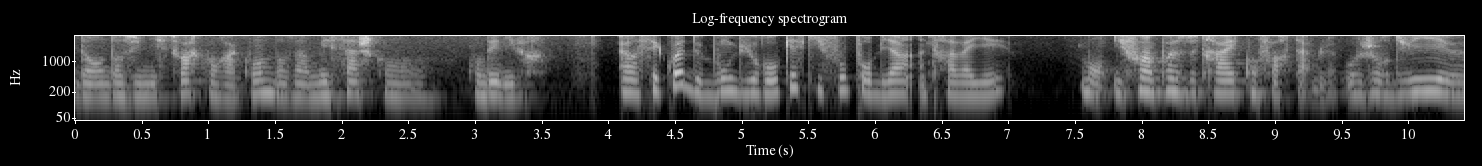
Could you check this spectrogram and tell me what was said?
dans, dans, une histoire qu'on raconte, dans un message qu'on délivre. Alors, c'est quoi de bons bureaux Qu'est-ce qu'il faut pour bien travailler? Bon, il faut un poste de travail confortable. Aujourd'hui, euh,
